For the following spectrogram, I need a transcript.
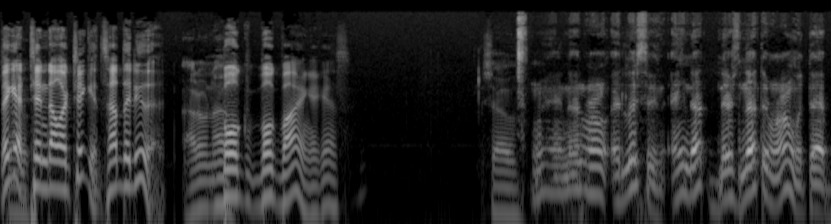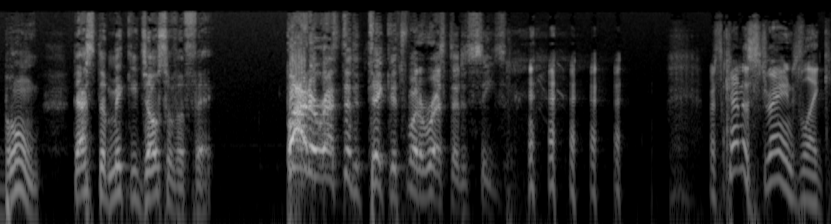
They So, got ten dollar tickets. How'd they do that? I don't know. Bulk bulk buying, I guess. So Man, nothing wrong. and Listen, ain't nothing. There's nothing wrong with that. Boom. That's the Mickey Joseph effect. Buy the rest of the tickets for the rest of the season. It's kind of strange. Like,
